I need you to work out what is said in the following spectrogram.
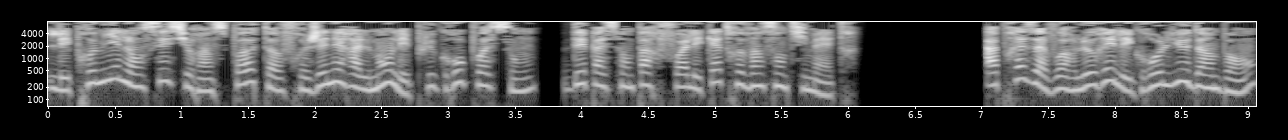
Les premiers lancés sur un spot offrent généralement les plus gros poissons, dépassant parfois les 80 cm. Après avoir leurré les gros lieux d'un banc,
